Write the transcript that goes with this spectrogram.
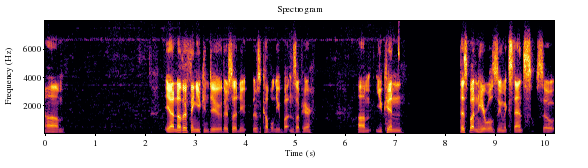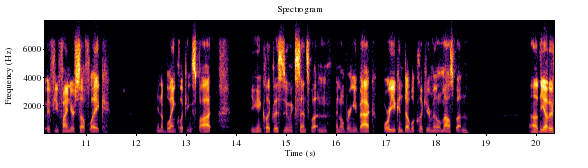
Um, yeah, another thing you can do, there's a new, there's a couple new buttons up here. Um, you can, this button here will zoom extents. So if you find yourself like in a blank looking spot, you can click this zoom extents button and it'll bring you back, or you can double click your middle mouse button. Uh, the other,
